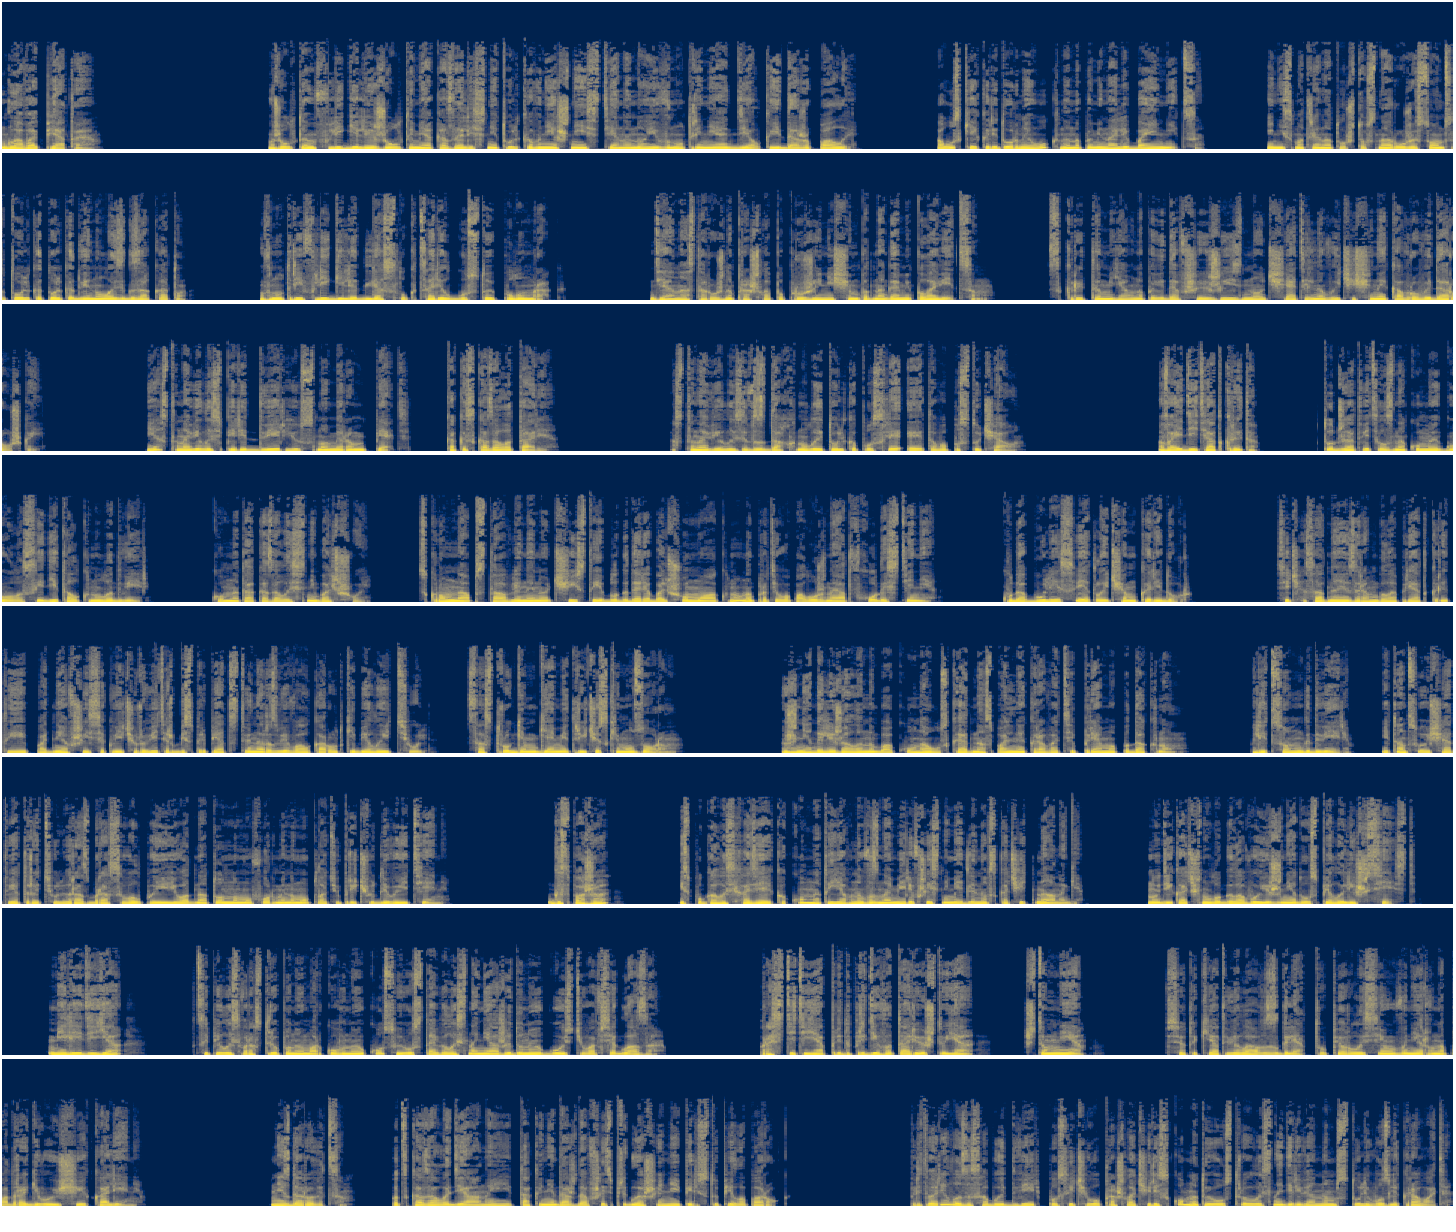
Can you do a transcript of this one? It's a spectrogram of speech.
Глава пятая. В желтом флигеле желтыми оказались не только внешние стены, но и внутренняя отделка и даже полы. А узкие коридорные окна напоминали бойницы. И несмотря на то, что снаружи солнце только-только двинулось к закату, внутри флигеля для слуг царил густой полумрак. Диана осторожно прошла по пружинищам под ногами половицам, скрытым, явно повидавшей жизнь, но тщательно вычищенной ковровой дорожкой и остановилась перед дверью с номером пять, как и сказала Тария. Остановилась, вздохнула и только после этого постучала. «Войдите открыто», — тут же ответил знакомый голос, иди толкнула дверь. Комната оказалась небольшой, скромно обставленной, но чистой и благодаря большому окну на противоположной от входа стене, куда более светлой, чем коридор. Сейчас одна из рам была приоткрыта, и поднявшийся к вечеру ветер беспрепятственно развивал короткий белый тюль со строгим геометрическим узором. Жнеда лежала на боку на узкой односпальной кровати прямо под окном, лицом к двери, и танцующий от ветра тюль разбрасывал по ее однотонному форменному платью причудливые тени. «Госпожа?» — испугалась хозяйка комнаты, явно вознамерившись немедленно вскочить на ноги но Ди качнула головой, и Жнеда успела лишь сесть. «Миледи, я...» Вцепилась в растрепанную морковную косу и уставилась на неожиданную гостью во все глаза. «Простите, я предупредила Тарию, что я... что мне...» все таки отвела взгляд, уперлась им в нервно подрагивающие колени. «Не здоровится», — подсказала Диана и, так и не дождавшись приглашения, переступила порог. Притворила за собой дверь, после чего прошла через комнату и устроилась на деревянном стуле возле кровати.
